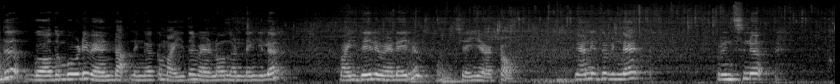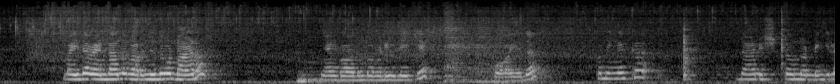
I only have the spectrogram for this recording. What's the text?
ഇത് ഗോതമ്പ് പൊടി വേണ്ട. നിങ്ങൾക്ക് മൈദ വേണമെന്നുണ്ടെങ്കിൽ മൈദയിൽ വേണേലും ചെയ്യാം കേട്ടോ. ഞാനിത് പിന്നെ പ്രിൻസിന് മൈദ വേണ്ടാന്ന് പറഞ്ഞതുകൊണ്ടാണ് ഞാൻ ഗോതമ്പ് പൊടിയിലേക്ക് പോയത്. അപ്പോൾ നിങ്ങൾക്ക് ഇതാണ് ഇഷ്ടമെന്നുണ്ടെങ്കിൽ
